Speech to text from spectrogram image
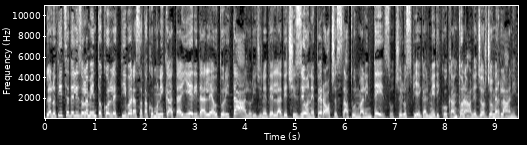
La notizia dell'isolamento collettivo era stata comunicata ieri dalle autorità. All'origine della decisione però c'è stato un malinteso. Ce lo spiega il medico cantonale Giorgio Merlani.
